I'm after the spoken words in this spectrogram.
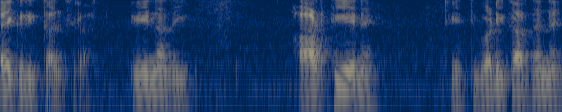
agricultural ਇਹਨਾਂ ਦੀ ਆੜਤੀਏ ਨੇ। ਖੇਤੀਬਾੜੀ ਕਰਦੇ ਨੇ।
